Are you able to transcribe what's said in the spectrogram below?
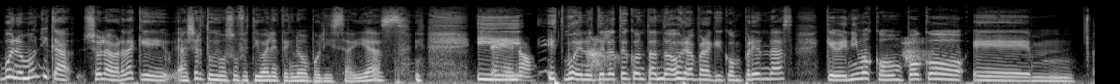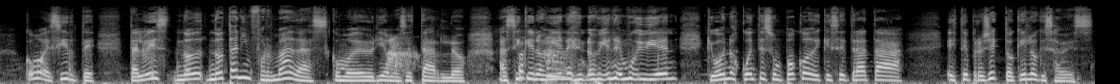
bueno, Mónica, yo la verdad que ayer tuvimos un festival en Tecnópolis, ¿sabías? y Eh, no. es- bueno, te lo estoy contando ahora para que comprendas que venimos como un poco, eh, ¿cómo decirte? Tal vez no, no tan informadas como deberíamos estarlo. Así que nos viene, nos viene muy bien que vos nos cuentes un poco de qué se trata este proyecto, qué es lo que sabes.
